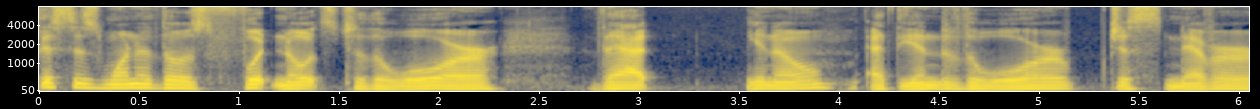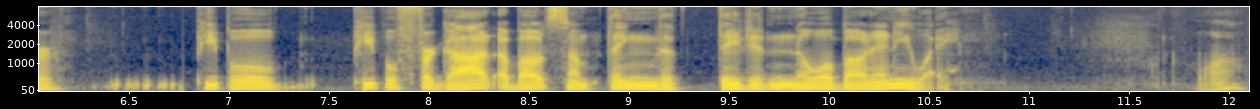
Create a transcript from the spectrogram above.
This is one of those footnotes to the war that you know at the end of the war just never people people forgot about something that they didn't know about anyway. Wow.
